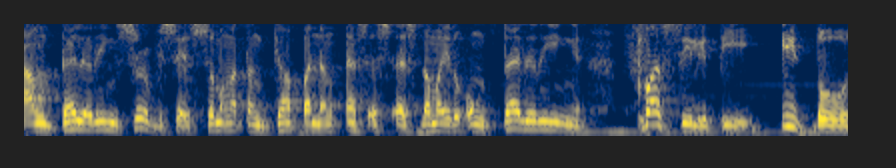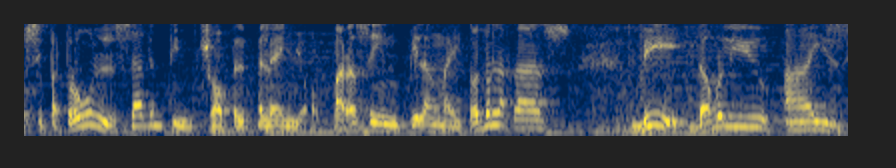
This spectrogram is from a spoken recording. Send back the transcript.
ang tellering services sa mga tanggapan ng SSS na mayroong tellering facility. Ito si Patrol 17 Chopel Peleño para sa impilang may todo lakas, DWIZ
